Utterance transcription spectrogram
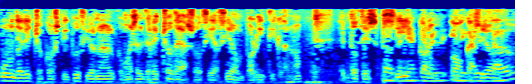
un derecho constitucional como es el derecho de asociación política, ¿no? Entonces, sí, con ocasión,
